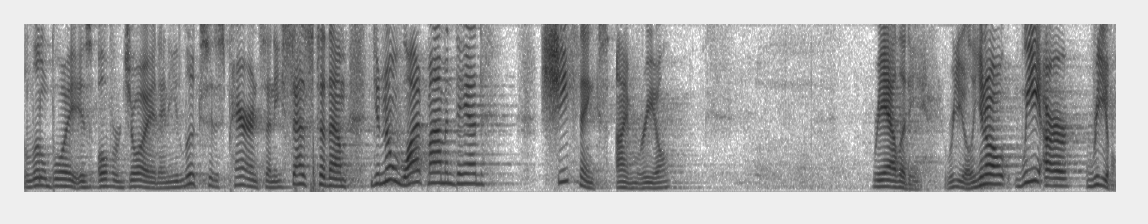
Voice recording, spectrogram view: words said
The little boy is overjoyed and he looks at his parents and he says to them, You know what, mom and dad? She thinks I'm real. Reality, real. You know, we are real.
